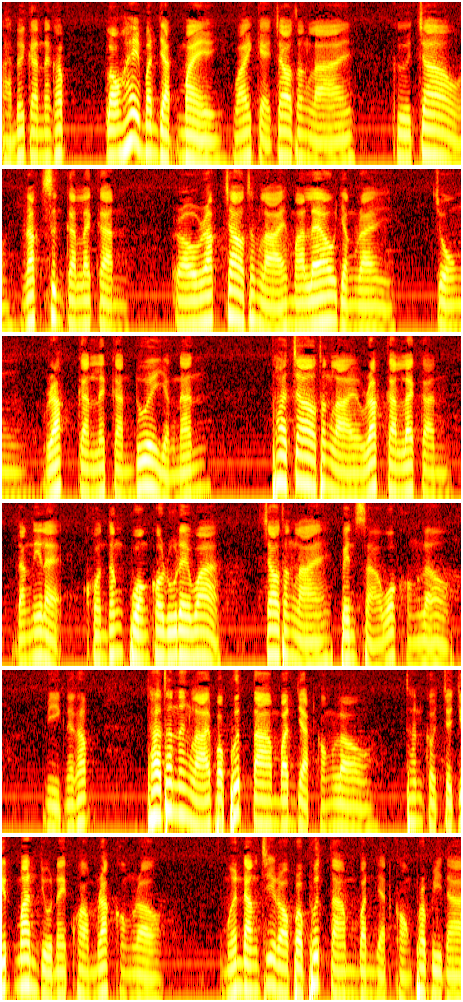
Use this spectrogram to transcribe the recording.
อ่านด้วยกันนะครับ เราให้บัญญัติใหม่ไว้แก่เจ้าทั้งหลาย คือเจ้ารักซึ่งกันและกัน เรารักเจ้าทั้งหลายมาแล้วอย่างไร จงรักกันและกันด้วยอย่างนั้น ถ้าเจ้าทั้งหลายรักกันและกัน ดังนี้แหละ คนทั้งปวงเขารู้ได้ว่า เจ้าทั้งหลายเป็นสาวกของเรา มีอีกนะครับ ถ้าท่านทั้งหลายประพฤติตามบัญญัติของเรา ท่านก็จะยึดมั่นอยู่ในความรักของเรา เหมือนดังที่เราประพฤติตามบัญญัติของพระบิดา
